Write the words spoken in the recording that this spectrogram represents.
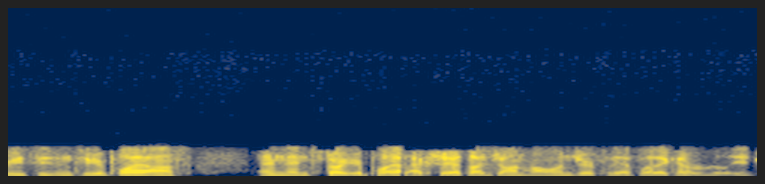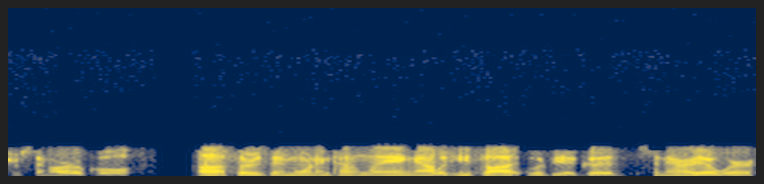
preseason to your playoffs and then start your playoffs. Actually, I thought John Hollinger for the Athletic had a really interesting article uh Thursday morning kind of laying out what he thought would be a good scenario where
